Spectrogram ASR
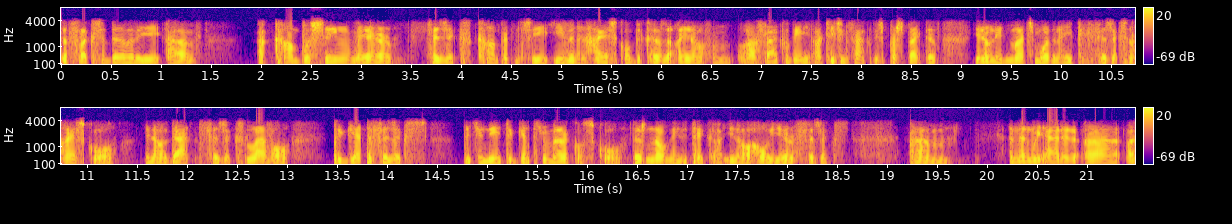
the flexibility of accomplishing their physics competency even in high school because you know from our faculty our teaching faculty's perspective you don't need much more than AP physics in high school you know that physics level to get the physics that you need to get through medical school there's no need to take you know a whole year of physics um, and then we added uh, a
